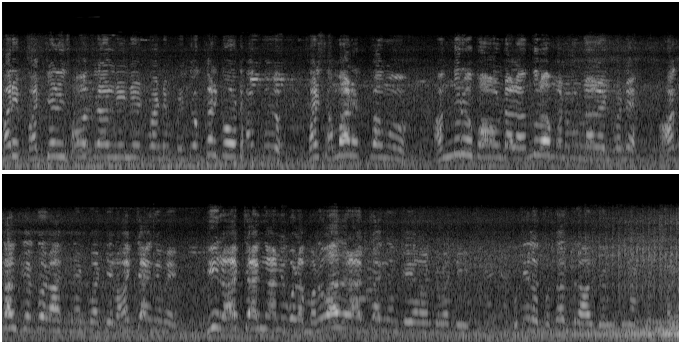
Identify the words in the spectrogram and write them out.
మరి పద్దెనిమిది సంవత్సరాలు నిండినటువంటి ప్రతి ఒక్కరికి ఓటు హక్కు మరి సమానత్వము అందరూ బాగుండాలి అందులో మనం ఉండాలనేటువంటి ఆకాంక్షతో రాసినటువంటి రాజ్యాంగమే. ఈ రాజ్యాంగాన్ని కూడా మనవాద రాజ్యాంగం చేయాలన్నటువంటి కుటీల కుతంత్రాలు జరుగుతున్నటువంటి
